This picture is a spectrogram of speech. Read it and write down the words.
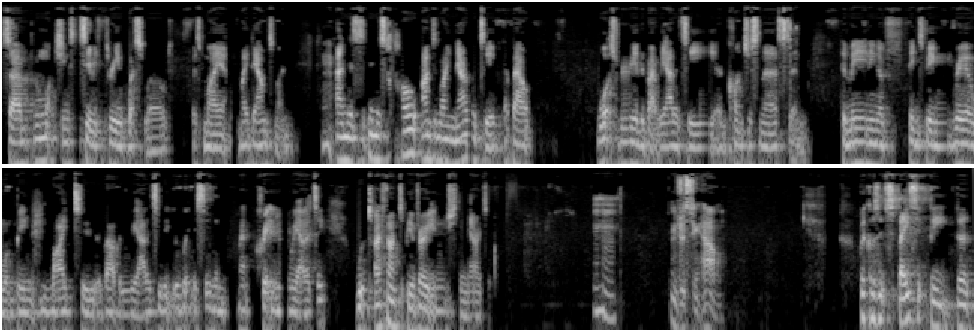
So I've been watching series three of Westworld as my my downtime. Hmm. And there's been this whole underlying narrative about what's real about reality and consciousness and the meaning of things being real and being lied to about the reality that you're witnessing and creating a reality, which I found to be a very interesting narrative. hmm Interesting how? Because it's basically the,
